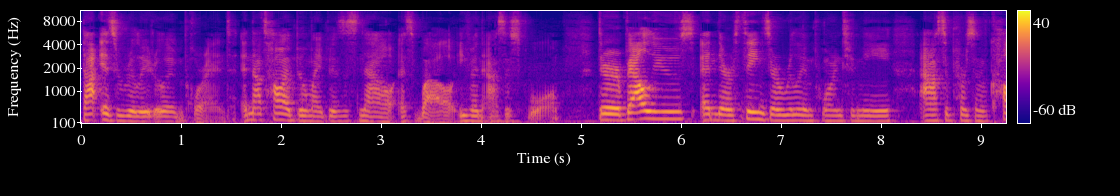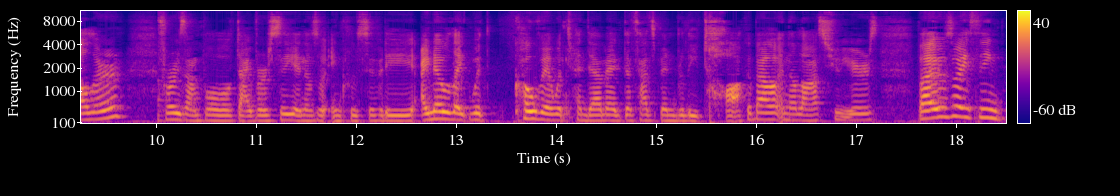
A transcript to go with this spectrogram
that is really, really important. And that's how I build my business now as well, even as a school. There are values and there are things that are really important to me as a person of color. For example, diversity and also inclusivity. I know like with COVID, with pandemic, this has been really talked about in the last two years. But I also I think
